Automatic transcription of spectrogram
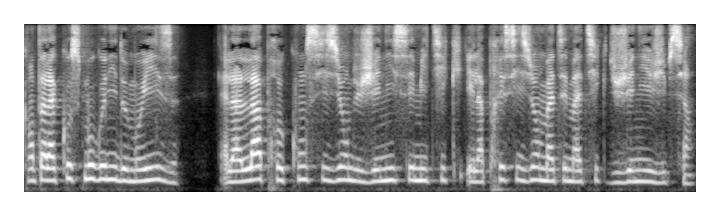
Quant à la cosmogonie de Moïse, elle a l'âpre concision du génie sémitique et la précision mathématique du génie égyptien.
